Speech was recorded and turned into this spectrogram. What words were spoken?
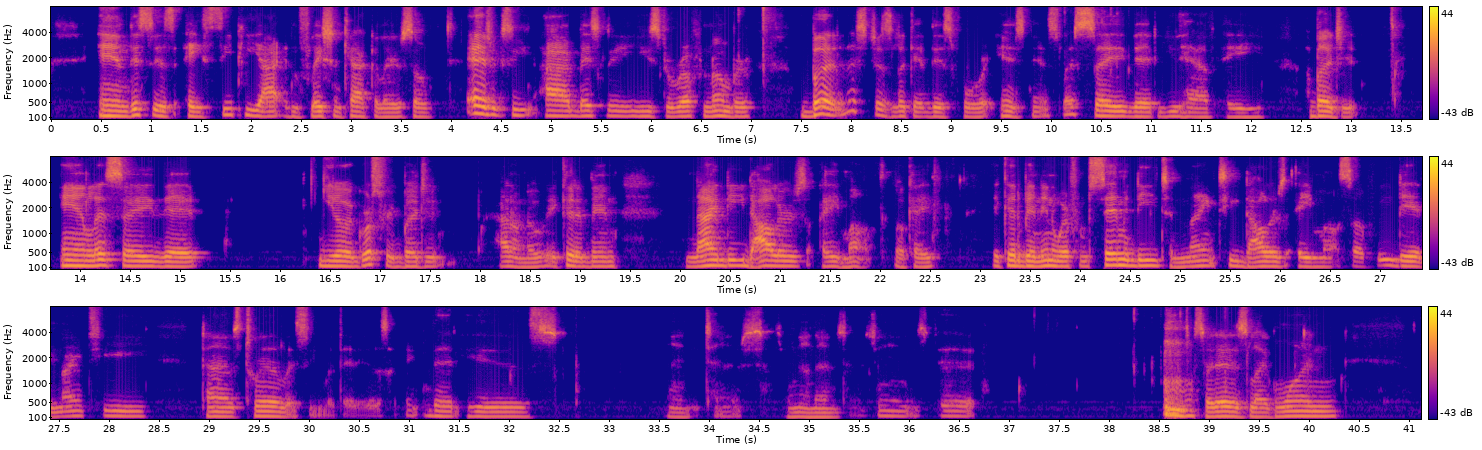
And this is a CPI inflation calculator. So as you can see, I basically used a rough number, but let's just look at this for instance. Let's say that you have a, a budget, and let's say that your grocery budget, I don't know, it could have been $90 a month, okay? It could have been anywhere from 70 to $90 a month. So if we did 90 times 12. Let's see what that is. I think that is 90 times, so 90 times 10 is that. so that is like one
